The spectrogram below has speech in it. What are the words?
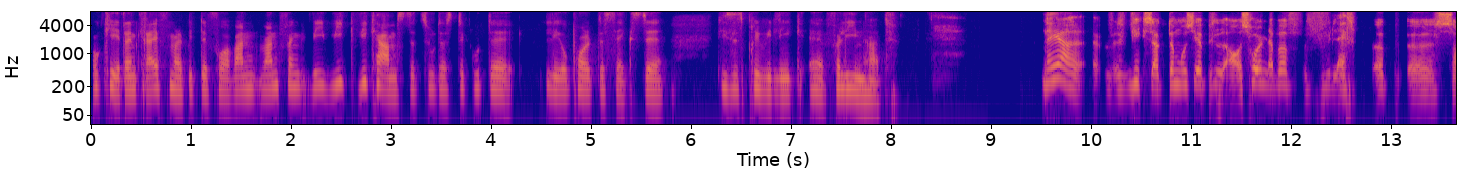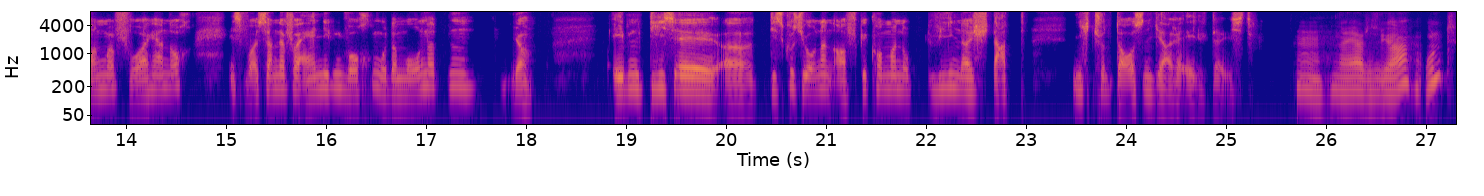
Okay, dann greif mal bitte vor. Wann, wann fang, wie, wie, wie kam es dazu, dass der gute Leopold VI. dieses Privileg äh, verliehen hat? Naja, wie gesagt, da muss ich ein bisschen ausholen, aber vielleicht äh, äh, sagen wir vorher noch, es war, sind ja vor einigen Wochen oder Monaten, ja, eben diese äh, Diskussionen aufgekommen, ob Wien als Stadt nicht schon tausend Jahre älter ist. Hm, naja, das, ja, und?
